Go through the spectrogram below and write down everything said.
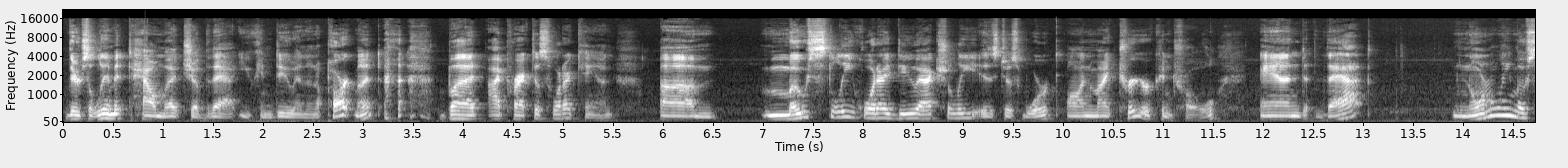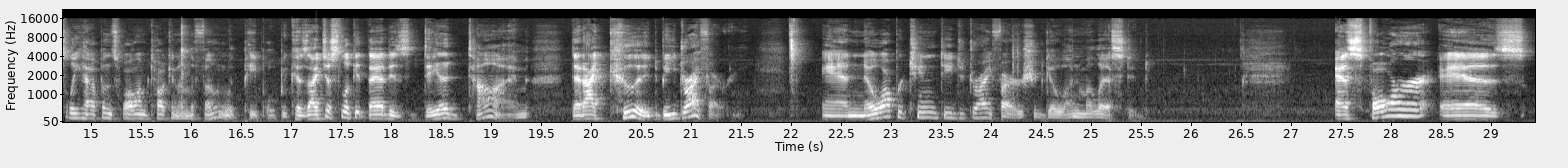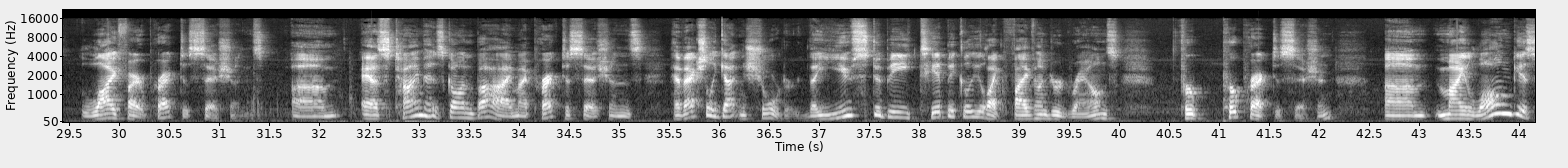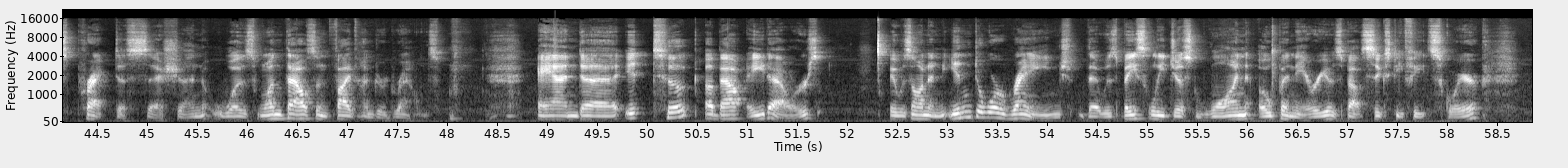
there's a limit to how much of that you can do in an apartment, but I practice what I can. Um, mostly what I do actually is just work on my trigger control, and that normally mostly happens while I'm talking on the phone with people because I just look at that as dead time that I could be dry firing. And no opportunity to dry fire should go unmolested. As far as live fire practice sessions, um, as time has gone by, my practice sessions have actually gotten shorter. They used to be typically like 500 rounds for per practice session. Um, my longest practice session was 1,500 rounds. and uh, it took about eight hours. It was on an indoor range that was basically just one open area. It was about 60 feet square.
